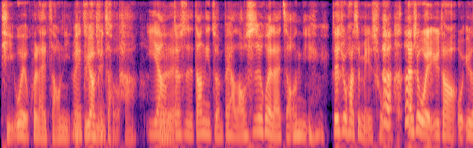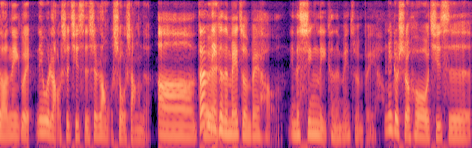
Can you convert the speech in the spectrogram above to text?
体位会来找你，你不要去找他。一样就是当你准备好，老师会来找你。这句话是没错，但是我也遇到，我遇到那位那位老师其实是让我受伤的。啊、但你可能没准备好，你的心理可能没准备好。那个时候，其实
